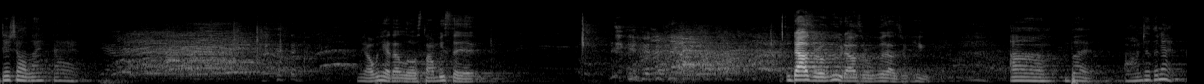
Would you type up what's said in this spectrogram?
Did y'all like that? You know, we had that little song. We said, that was real cute. That was real good. That was real cute. Um, but on to the next.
